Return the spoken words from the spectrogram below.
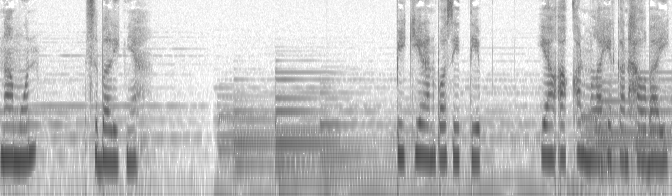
namun sebaliknya. Pikiran positif yang akan melahirkan hal baik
